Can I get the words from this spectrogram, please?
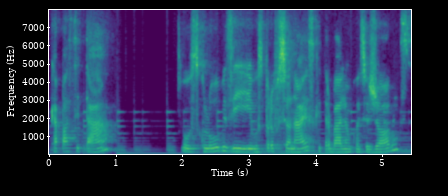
Capacitar os clubes e os profissionais que trabalham com esses jovens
